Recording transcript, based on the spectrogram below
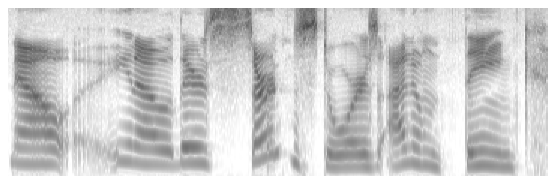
Now, you know, there's certain stores I don't think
